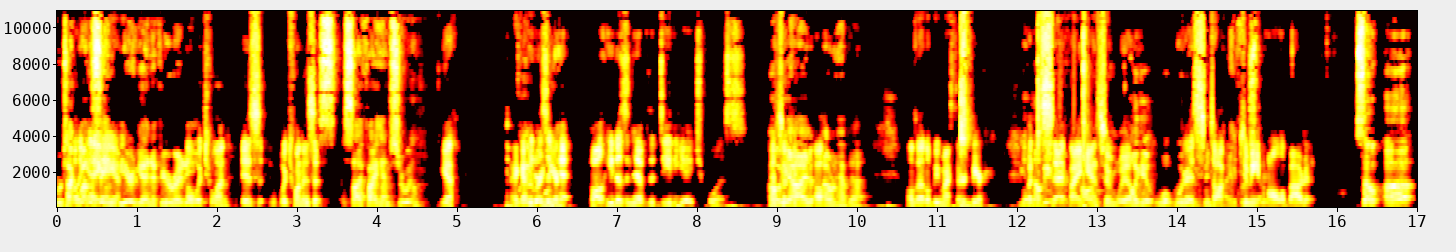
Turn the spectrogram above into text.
We're talking Oh, about yeah, the same yeah, yeah. beer again. If you're ready, Oh, which one is which one is it? sci-fi hamster wheel. Yeah, I got He it right here. ha- Paul. He doesn't have the DDH Bliss. Oh That's yeah, okay. I, Oh. I don't have that. well, that'll be my third beer. Yeah, but the sci-fi hamster I'll- wheel. I'll get what would Chris, talk to me beer. all about it. So, uh,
